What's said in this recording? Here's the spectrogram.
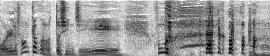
원래 성격은 어떠신지 궁금하고 아,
